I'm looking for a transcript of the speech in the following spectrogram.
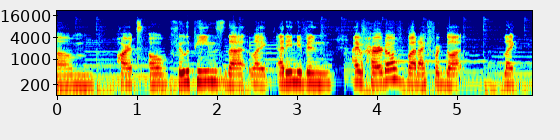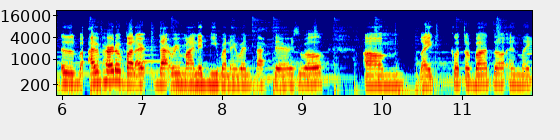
um, parts of Philippines that like I didn't even I've heard of, but I forgot. Like uh, I've heard of, but I, that reminded me when I went back there as well. Um, like Cotabato and like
